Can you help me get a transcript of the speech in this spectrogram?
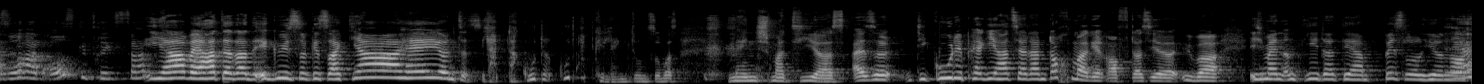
er sie ja so hart ausgetrickst hat. ja, aber er hat ja dann irgendwie so gesagt, ja, hey, und das, ich habe da gut, gut abgelenkt und sowas. Mensch, Matthias, also die gute Peggy hat's ja dann doch mal gerafft, dass ihr über, ich meine, und jeder, der ein bisschen Hirn hat, Ja,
